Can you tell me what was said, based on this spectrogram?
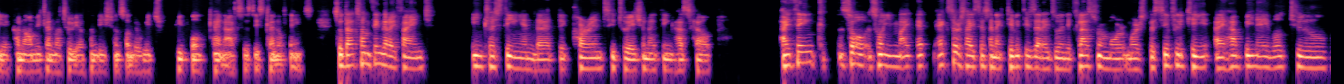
the economic and material conditions under which people can access these kind of things. So that's something that I find interesting and that the current situation I think has helped. I think so. So in my exercises and activities that I do in the classroom, more more specifically, I have been able to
